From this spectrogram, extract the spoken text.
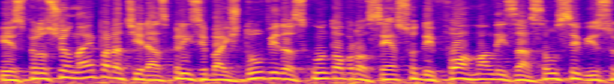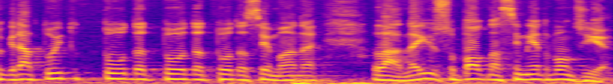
Esse profissional é para tirar as principais dúvidas quanto ao processo de formalização, serviço gratuito toda, toda, toda semana lá. Não é isso, Paulo Nascimento? Bom dia.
